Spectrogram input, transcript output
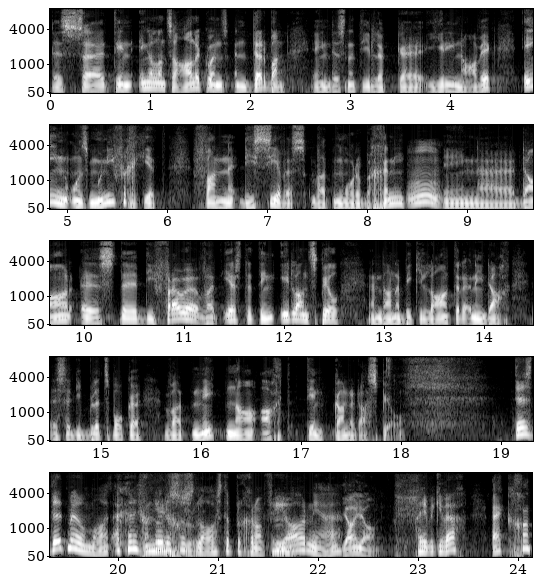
Dis uh, teen Engeland se Harlequins in Durban en dis natuurlik uh, hierdie naweek en ons moenie vergeet van die sewes wat môre begin nie. Mm. En uh, daar is dit die vroue wat eers teen Ierland speel en dan 'n bietjie later in die dag is dit die Blitsbokke wat net na 8 teen Kanada speel. Dis dit my ou maat. Ek kan nie glo dis ons laaste program vir die jaar nie, hè? Ja ja. Gaan jy bietjie weg? Ek gaan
